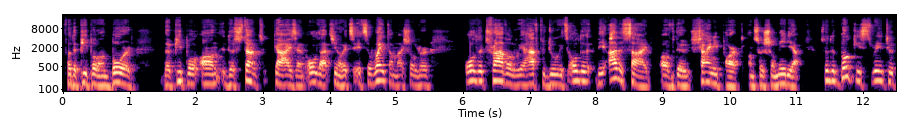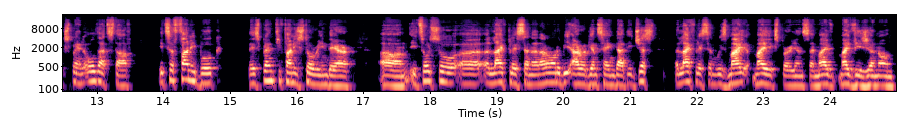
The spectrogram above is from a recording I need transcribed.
for the people on board, the people on the stunt guys, and all that. You know, it's it's a weight on my shoulder. All the travel we have to do. It's all the the other side of the shiny part on social media. So the book is really to explain all that stuff. It's a funny book. There's plenty funny story in there. Um, it's also uh, a life lesson, and I don't want to be arrogant saying that. It just a life lesson with my my experience and my my vision on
